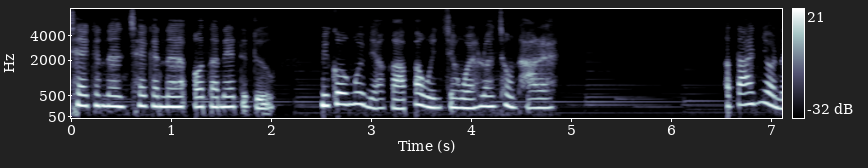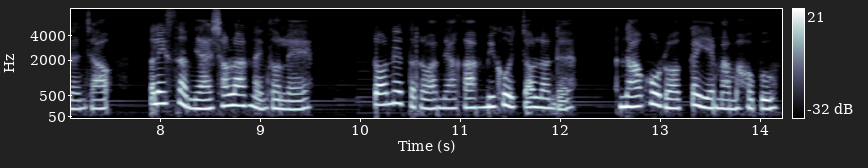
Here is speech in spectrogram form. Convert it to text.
ချဲကနန်းချဲကနန်းအော်တနဲ့တူတူမိကုံငွေများကပတ်ဝန်းကျင်ဝဲလွှမ်းခြုံထားတယ်။အသားညှော်နှံကြောင့်တလိဆက်များရှောက်လာနိုင်တော့လဲတောနဲ့တတော်များကမိကိုကြောက်လန့်တယ်အနာကိုတော့ကဲ့ရဲမှာမဟုတ်ဘူး။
